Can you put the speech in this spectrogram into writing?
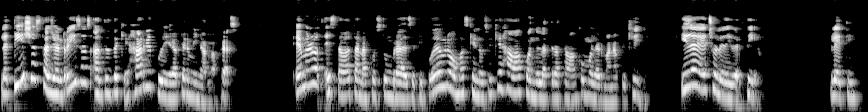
Leticia estalló en risas antes de que Harriet pudiera terminar la frase. Emerald estaba tan acostumbrada a ese tipo de bromas que no se quejaba cuando la trataban como la hermana pequeña, y de hecho le divertía. Letty,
